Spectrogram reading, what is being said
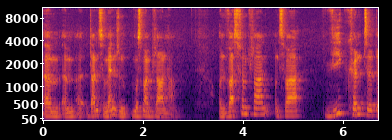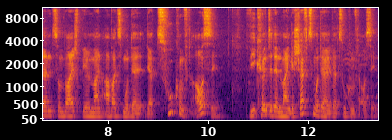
ähm, ähm, äh, dann zu managen, muss man einen Plan haben. Und was für ein Plan? Und zwar, wie könnte denn zum Beispiel mein Arbeitsmodell der Zukunft aussehen? Wie könnte denn mein Geschäftsmodell der Zukunft aussehen?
